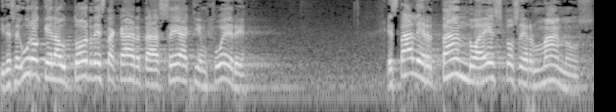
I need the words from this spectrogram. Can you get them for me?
Y de seguro que el autor de esta carta, sea quien fuere, está alertando a estos hermanos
